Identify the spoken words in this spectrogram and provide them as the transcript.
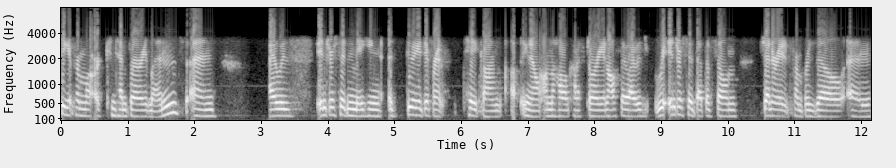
seeing it from a contemporary lens. And I was interested in making, a, doing a different take on, you know, on the Holocaust story. And also, I was re- interested that the film generated from Brazil and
